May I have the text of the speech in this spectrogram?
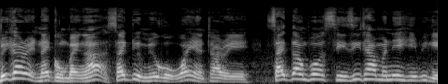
ဘေကရဲနိုင်ကုံပိုင်ကစိုက်တွင်မျိုးကိုဝိုင်းရန်ထားရယ်စိုက်တန်ဖို့စီစည်းထားမနေဟင်းပြီးက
